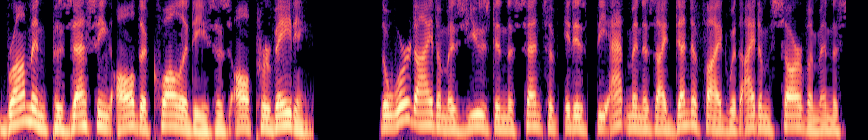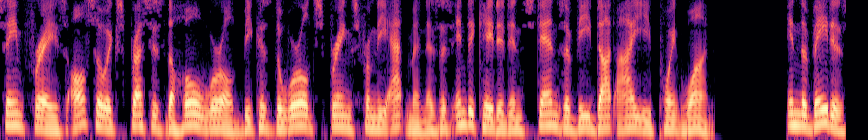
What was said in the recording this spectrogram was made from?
Brahman possessing all the qualities is all-pervading. The word idam is used in the sense of it is, the Atman is identified with idam sarvam and the same phrase also expresses the whole world because the world springs from the Atman as is indicated in stanza v.ie.1. In the Vedas,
